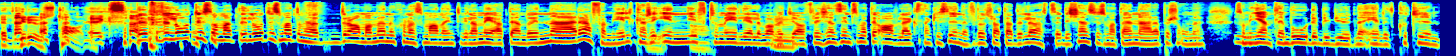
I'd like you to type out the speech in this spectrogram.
Ett grustag. Exakt. Men för det låter ju som att, det låter som att de här dramamänniskorna som Anna inte vill ha med, att det ändå är nära familj, kanske ingift familj eller vad vet jag. För det känns inte som att det är avlägsna kusiner, för då tror jag att det hade löst sig. Det känns ju som att det är nära personer som egentligen borde bli bjudna enligt kutym,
